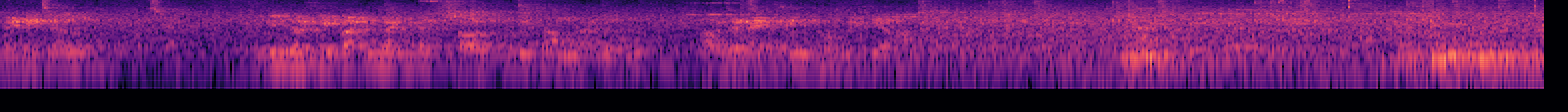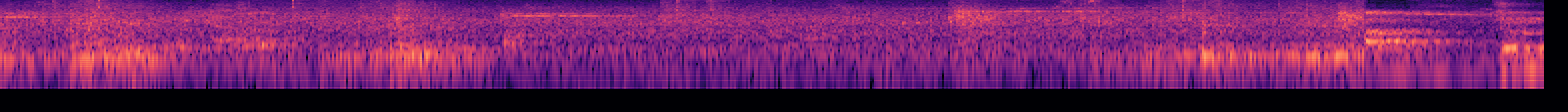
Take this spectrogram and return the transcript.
মেডিকেল আচ্ছা। বিভিন্ন ডিপার্টমেন্টের সহযোগিতা আমরা নেব। অর্গানাইজিং কমিটি আমাদের। জন্য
